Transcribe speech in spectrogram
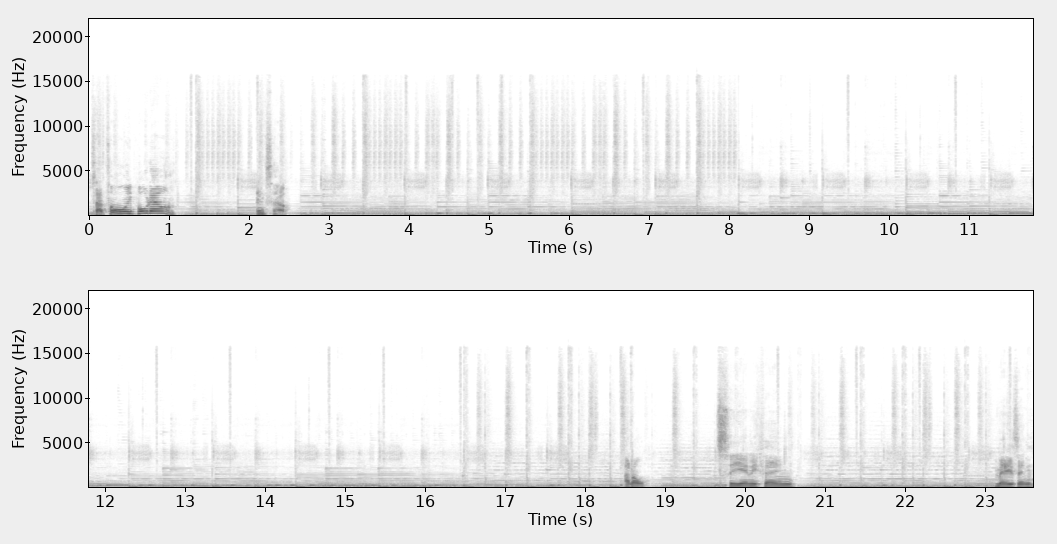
Is that the we pulled out? I think so. see anything amazing.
